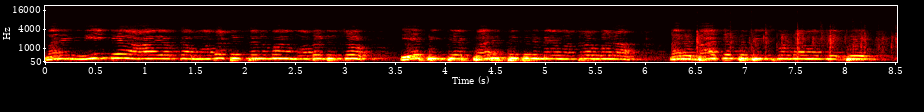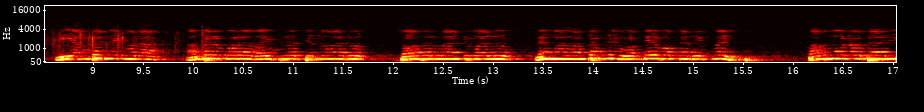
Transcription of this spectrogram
మరి మీకే ఆ యొక్క మొదటి సినిమా మొదటి షో ఏపిచ్చే పరిస్థితిని మేమందరం కూడా మరి బాధ్యత తీసుకుంటామని చెప్పి మీ అందరినీ కూడా అందరూ కూడా వయసులో చిన్నవారు సోదరు లాంటి వాళ్ళు మిమ్మల్ని అందరినీ ఒకే ఒక్క రిక్వెస్ట్. పదమూడవ తారీఖు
